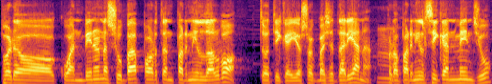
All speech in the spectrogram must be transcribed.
però quan venen a sopar porten pernil del bo, tot i que jo sóc vegetariana. Mm. Però pernil sí que en menjo,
